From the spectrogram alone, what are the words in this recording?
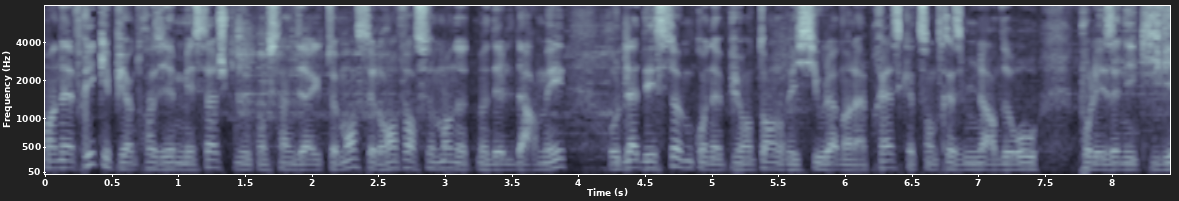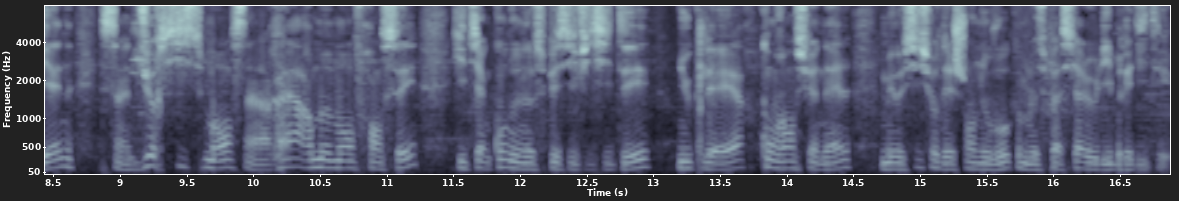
en Afrique. Et puis un troisième message qui nous concerne directement, c'est le renforcement de notre modèle d'armée. Au-delà des sommes qu'on a pu entendre ici ou là dans la presse, 413 milliards d'euros pour les années qui viennent, c'est un durcissement, c'est un réarmement français qui tient compte de nos spécificités nucléaires, conventionnelles, mais aussi sur des champs nouveaux comme le spatial ou l'hybridité.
